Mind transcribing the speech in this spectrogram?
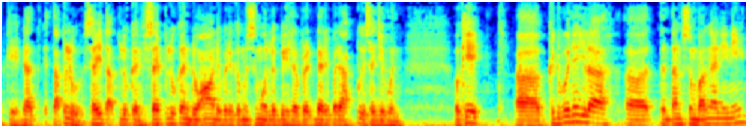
Okay dah tak perlu. Saya tak perlukan saya perlukan doa daripada kamu semua lebih daripada, daripada apa saja pun. Okay uh, keduanya ialah uh, tentang sumbangan ini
